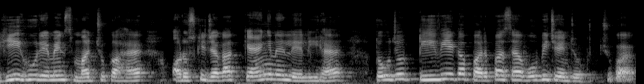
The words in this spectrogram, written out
ही हु रिमेन्स मर चुका है और उसकी जगह कैंग ने ले ली है तो जो टीवीए का पर्पस है, वो भी चेंज हो चुका है।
